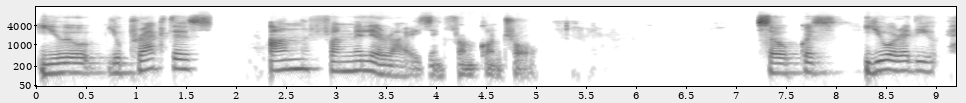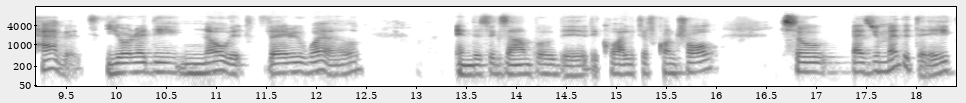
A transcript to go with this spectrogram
you you practice unfamiliarizing from control. So, because you already have it, you already know it very well. In this example, the, the quality of control. So, as you meditate,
